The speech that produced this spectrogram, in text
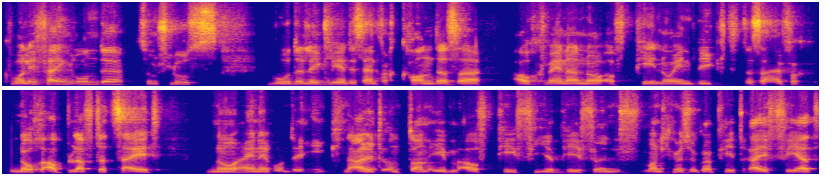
Qualifying-Runde zum Schluss, wo der Leclerc das einfach kann, dass er, auch wenn er noch auf P9 liegt, dass er einfach noch Ablauf der Zeit noch eine Runde hinknallt und dann eben auf P4, P5, manchmal sogar P3 fährt.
